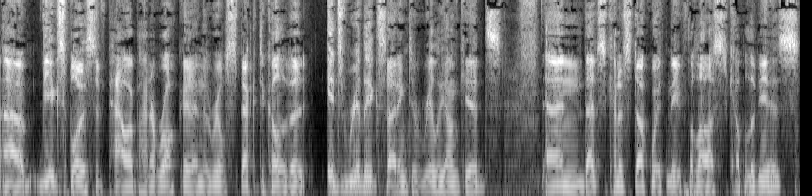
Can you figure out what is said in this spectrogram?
uh, the explosive power behind a rocket and the real spectacle of it. It's really exciting to really young kids. And that's kind of stuck with me for the last couple of years.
